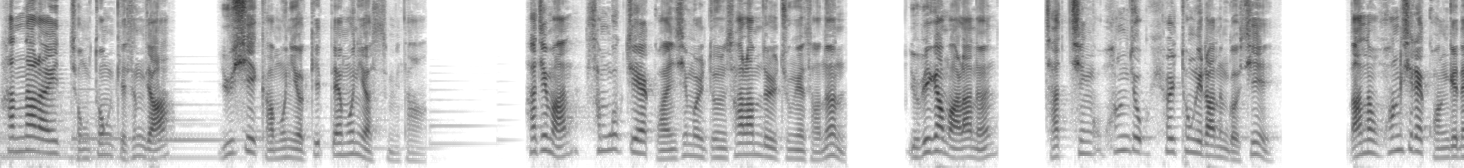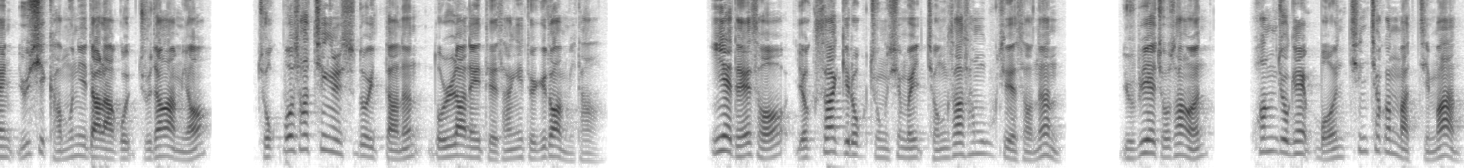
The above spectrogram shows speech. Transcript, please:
한나라의 정통 계승자 유씨 가문이었기 때문이었습니다. 하지만 삼국지에 관심을 둔 사람들 중에서는 유비가 말하는 자칭 황족 혈통이라는 것이 나는 황실에 관계된 유씨 가문이다 라고 주장하며 족보 사칭일 수도 있다는 논란의 대상이 되기도 합니다. 이에 대해서 역사 기록 중심의 정사 삼국지에서는 유비의 조상은 황족의 먼 친척은 맞지만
